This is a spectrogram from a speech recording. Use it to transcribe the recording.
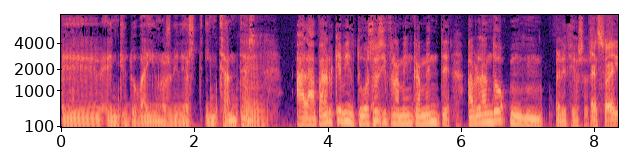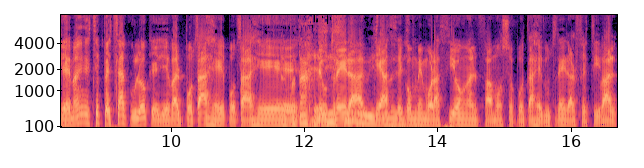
eh, en YouTube hay unos vídeos hinchantes. Mm a la par que virtuosos y flamencamente, hablando mm, preciosos. Eso es, y además en este espectáculo que lleva el potaje, potaje, de Utrera, que hace conmemoración al famoso potaje de Utrera, al festival,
